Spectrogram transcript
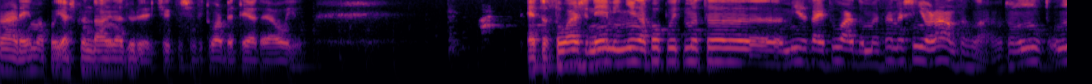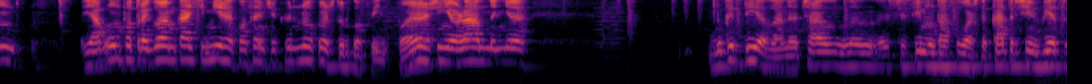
harem, apo ua shpërndanin atyre që kishin fituar betejat e ai-ju. E të thuash ne jemi një nga popujt më të mirëtrajtuar, domethënë është injorancë, vla. Unë, unë, ja, unë po tregohem kaq i mirë, po them që ky nuk është turkofil, po është injorant në një, nuk e di valla, në çfarë, se si mund ta thuash 400 vjet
